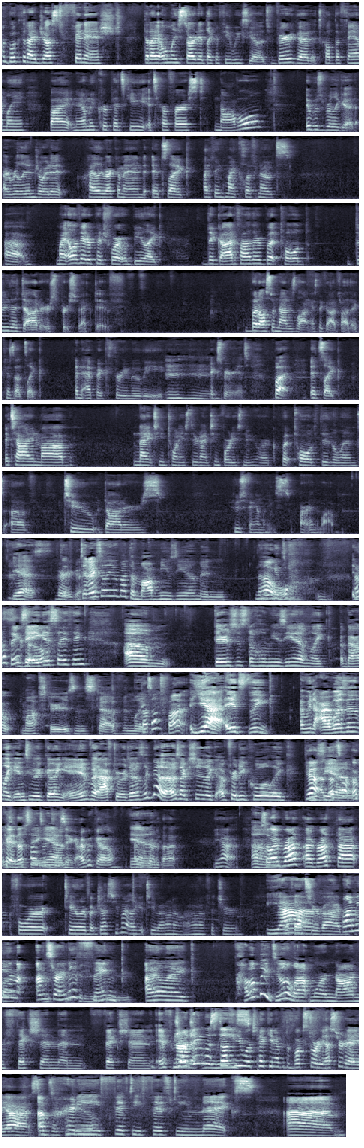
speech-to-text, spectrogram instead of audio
a book that I just finished that I only started like a few weeks ago. It's very good. It's called The Family by Naomi Krupitsky. It's her first novel. It was really good. I really enjoyed it. Highly recommend. It's like I think my cliff notes um my elevator pitch for it would be like The Godfather but told through the daughter's perspective. But also not as long as The Godfather because that's like an epic 3 movie Mm-hmm. experience. But it's like Italian mob, 1920s through 1940s New York, but told through the lens of two daughters whose families are in the mob. Yes. Very Did- good. Did I tell you about the mob museum in No. I, think I don't it's think so. Vegas, I think. Um there's just a whole museum like about mobsters and stuff and like that sounds fun. Yeah, it's like I mean, I wasn't like into it going in, but afterwards I was like, no, that was actually like a pretty cool like Yeah, museum. that sounds, It was okay. That sounds yeah. interesting. I would go. I Yeah. would go to that. Yeah. Um, so I brought I brought that for Taylor, but Jess, you might like it too. I don't know. I don't know if it's your Yeah. if that's your vibe. Well, I mean, I'm starting to think. I like probably do a lot more nonfiction than fiction. If not, judging at the stuff you were picking up at the bookstore yesterday, yeah, it a seems like pretty do. 50-50 mix. Um,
